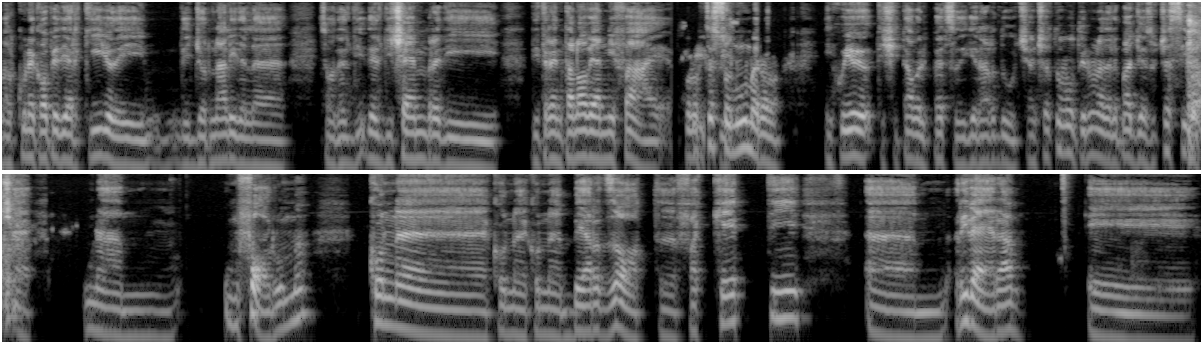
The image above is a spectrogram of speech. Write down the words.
alcune copie di archivio dei, dei giornali del, insomma, del, del, dicembre di, di 39 anni fa e con lo stesso numero in cui io ti citavo il pezzo di Gherarducci, a un certo punto in una delle pagine successive c'è una, un forum con, eh, con, con Bearzot, Facchetti, ehm, Rivera, e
